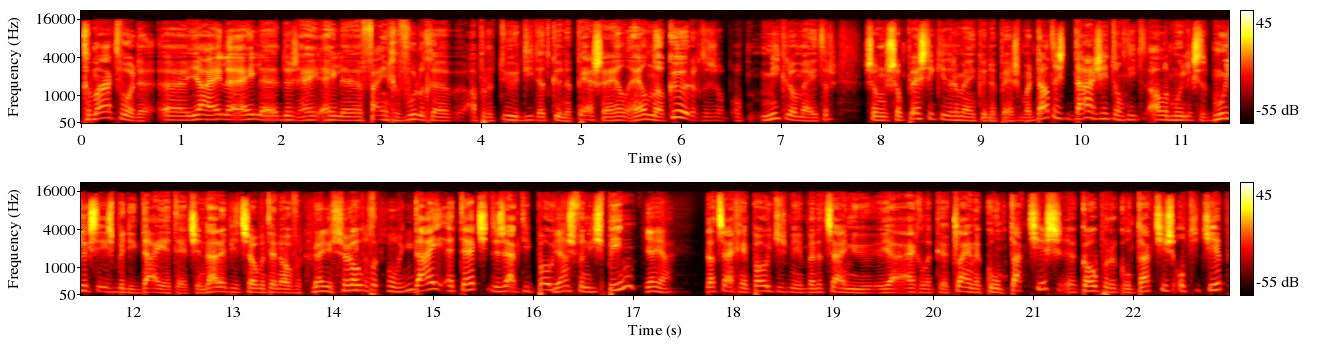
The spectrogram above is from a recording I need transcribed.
Gemaakt worden. Eh, ja, hele, hele, dus he- hele fijngevoelige apparatuur die dat kunnen persen. Heel, heel nauwkeurig, dus op, op micrometer. Zo'n zo'n plasticje eromheen kunnen persen. Maar dat is, daar zit nog niet het allermoeilijkste. Het moeilijkste is bij die die attach. En daar heb je het zo meteen over. Bij die sorry, Koper- niet. Die attach, dus eigenlijk die pootjes Ja. van die spin. Ja, ja. Dat zijn geen pootjes meer, maar dat zijn nu ja, eigenlijk eh, kleine contactjes. eh, koperen contactjes op die chip.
